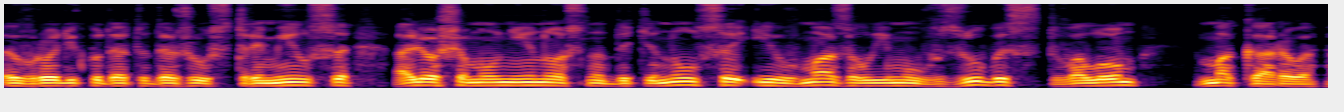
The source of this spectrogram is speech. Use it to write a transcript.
вроде куда-то даже устремился, Алеша молниеносно дотянулся и вмазал ему в зубы стволом Макарова.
